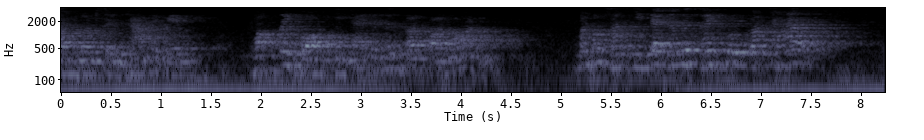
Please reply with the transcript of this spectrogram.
บางคนตื่นเช้าไม่เป็น เพราะไม่บอกจิตได้สำนึกตอนก่อนนอน มันต้องสั่งจิตได้สำนึกให้ปลุกตอนเช้า ส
